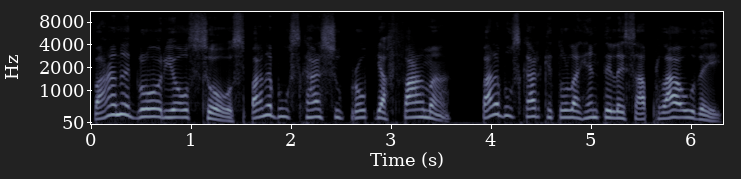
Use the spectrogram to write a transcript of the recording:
Van a gloriosos, van a buscar su propia fama, van a buscar que toda la gente les aplaude,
